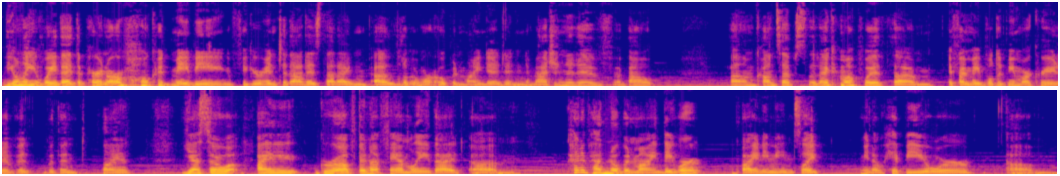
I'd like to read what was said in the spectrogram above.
The only way that the paranormal could maybe figure into that is that I'm a little bit more open minded and imaginative about um, concepts that I come up with. Um, if I'm able to be more creative with a client. Yeah, so I grew up in a family that um, kind of had an open mind. They weren't by any means like, you know, hippie or um,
